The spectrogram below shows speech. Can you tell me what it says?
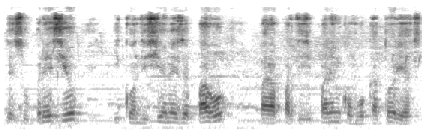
de su precio y condiciones de pago para participar en convocatorias.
